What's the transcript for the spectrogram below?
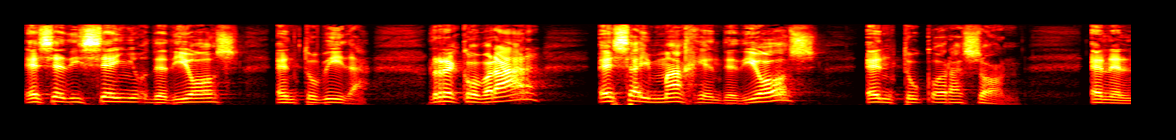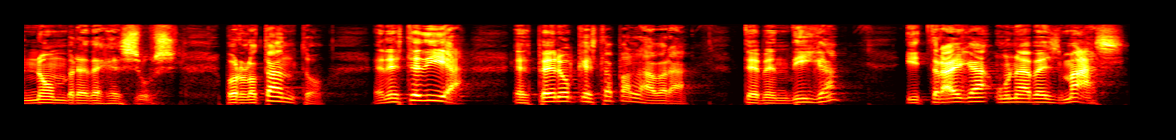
ese diseño de Dios en tu vida, recobrar esa imagen de Dios en tu corazón, en el nombre de Jesús. Por lo tanto, en este día espero que esta palabra te bendiga y traiga una vez más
